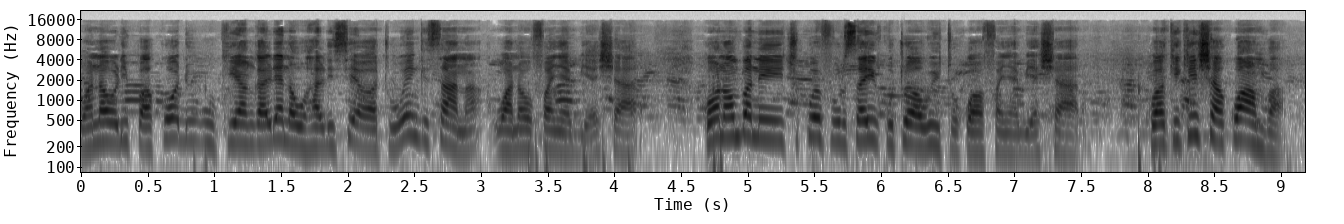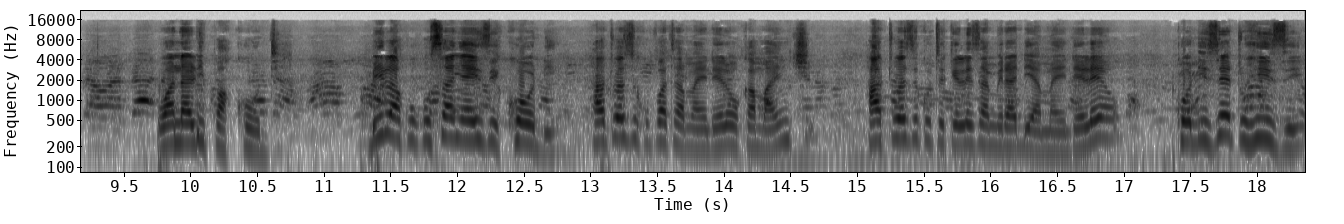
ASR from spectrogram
wanaolipa kodi ukiangalia na uhalisia wa watu wengi sana wanaofanya biashara. Kwa hiyo naomba nichukue fursa hii kutoa wito kwa wafanyabiashara kuhakikisha kwamba wanalipa kodi. Bila kukusanya hizi kodi, hatuwezi kupata maendeleo kama nchi, hatuwezi kutekeleza miradi ya maendeleo. Kodi zetu hizi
